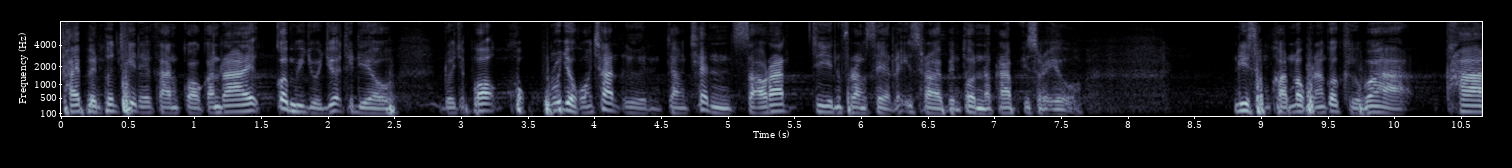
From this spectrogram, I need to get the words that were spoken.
ใช้เป็นพื้นที่ในการก่อการร้ายก็มีอยู่เยอะทีเดียว โดยเฉพาะผลประโยชน์ของชาติอื่น อย่างเช่นสหรัฐจีนฝรั่งเศสและอิสราเอลเป็นต้นนะครับ อิสราเอลนี่สำคัญมากกว่านั้นก็คือว่าทาง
